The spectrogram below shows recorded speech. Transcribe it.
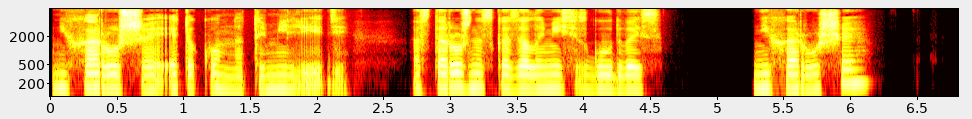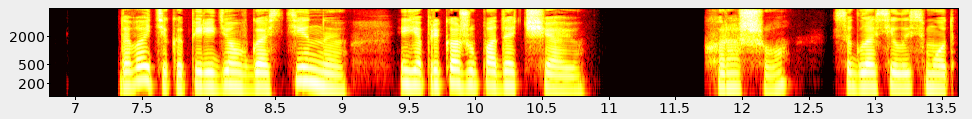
«Нехорошая эта комната, миледи», — осторожно сказала миссис Гудвайс. «Нехорошая? Давайте-ка перейдем в гостиную, и я прикажу подать чаю». «Хорошо», — согласилась Мот,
